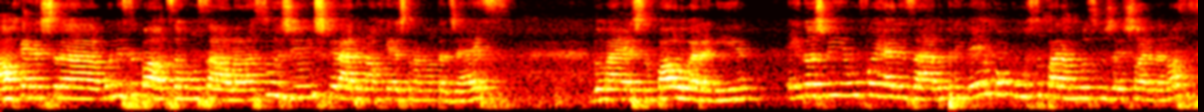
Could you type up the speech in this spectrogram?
A Orquestra Municipal de São Gonçalo ela surgiu inspirada na Orquestra Nota Jazz, do maestro Paulo Guarani. Em 2001 foi realizado o primeiro concurso para músicos da história da nossa cidade.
